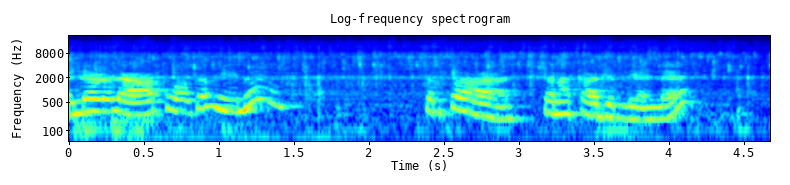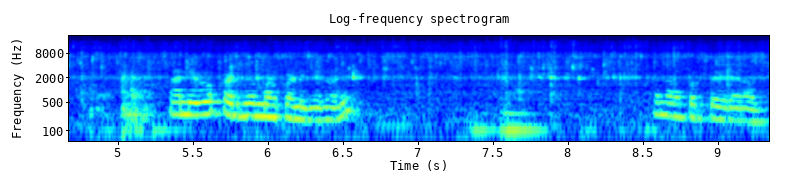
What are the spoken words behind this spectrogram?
ಎಣ್ಣೆ ಒಳಗೆ ಹಾಕುವಾಗ ಮೀನು ಸ್ವಲ್ಪ ಚೆನ್ನಾಗಿ ಕಾದಿರಲಿ ಎಣ್ಣೆ. ನಾನು ಇವಾಗ ಕಡಿಮೆ ಮಾಡ್ಕೊಂಡಿದ್ದೀನಿ ನೋಡಿ. ಚೆನ್ನಾಗಿ ಬರ್ತಾಯಿದೆ ನೋಡಿ.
